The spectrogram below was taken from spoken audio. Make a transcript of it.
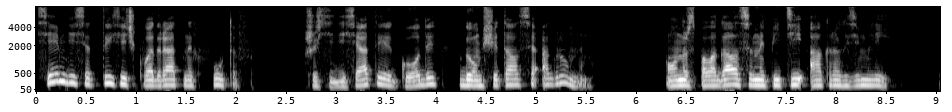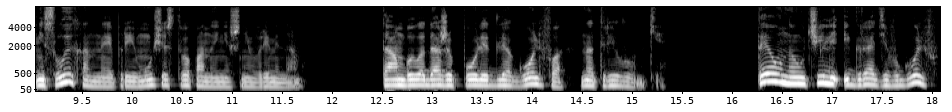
70 тысяч квадратных футов. В 60-е годы дом считался огромным. Он располагался на пяти акрах земли, неслыханное преимущество по нынешним временам. Там было даже поле для гольфа на три лунки. Тео научили играть в гольф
